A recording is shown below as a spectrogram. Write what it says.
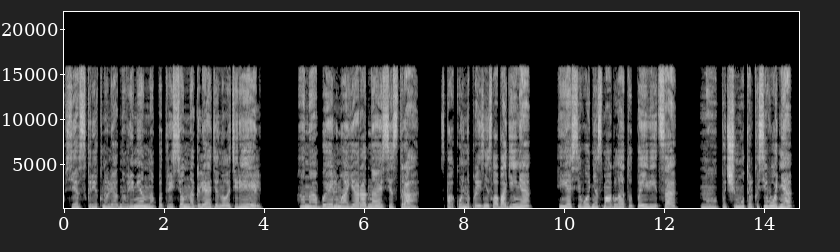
Все вскрикнули одновременно, потрясенно глядя на Латериэль. «Аннабель моя родная сестра», — спокойно произнесла богиня. «И я сегодня смогла тут появиться». «Но почему только сегодня?» —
